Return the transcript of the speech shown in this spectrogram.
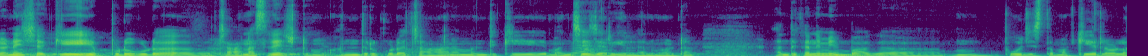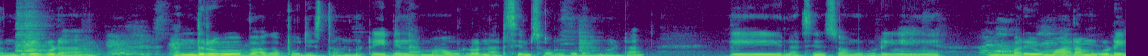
గణేషకి ఎప్పుడు కూడా చాలా శ్రేష్టం. అందరూ కూడా చాలా మందికి మంచి జరిగిందనమాట అందుకని మేము బాగా పూజిస్తాం. మా కేరళ వాళ్ళందరూ కూడా అందరూ బాగా పూజిస్తాం అనమాట ఇది నా మా ఊర్లో నరసింహస్వామి గుడి అనమాట ఈ నరసింహస్వామి గుడి మరియు మారం గుడి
